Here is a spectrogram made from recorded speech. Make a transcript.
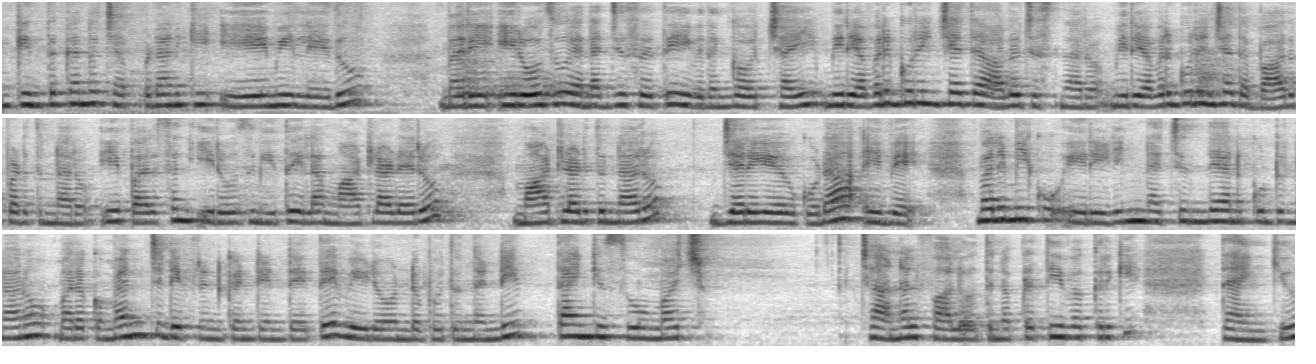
ఇంక ఇంతకన్నా చెప్పడానికి ఏమీ లేదు. మరి ఈరోజు ఎనర్జీస్ అయితే ఈ విధంగా వచ్చాయి. మీరు ఎవరి గురించి అయితే ఆలోచిస్తున్నారో మీరు ఎవరి గురించి అయితే బాధపడుతున్నారో ఈ పర్సన్ ఈరోజు మీతో ఇలా మాట్లాడారు మాట్లాడుతున్నారు జరిగేవి కూడా ఇవే. మరి మీకు ఈ రీడింగ్ నచ్చిందే అనుకుంటున్నాను. మరొక మంచి డిఫరెంట్ కంటెంట్ అయితే వీడియో ఉండబోతుందండి. Thank you so much. Channel follow అవుతున్న ప్రతి ఒక్కరికి thank you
